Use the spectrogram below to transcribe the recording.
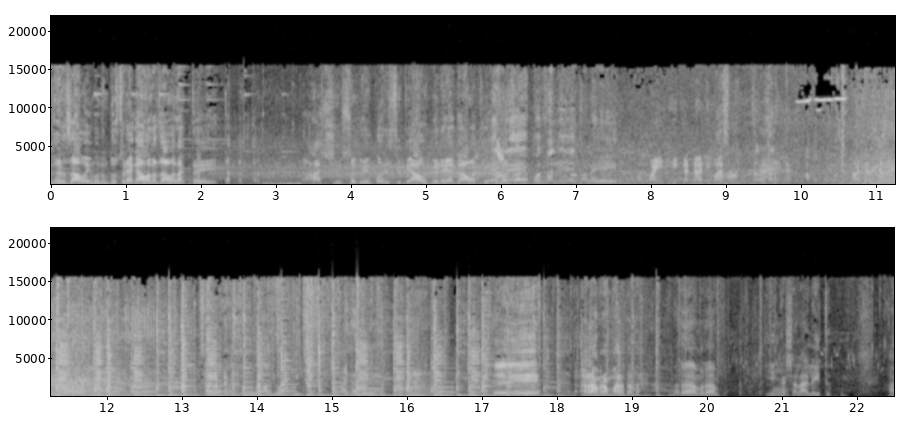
घर जावई म्हणून दुसऱ्या गावाला जावं लागतंय. अशी सगळी परिस्थिती अवघड आहे या गावातली तुला सांगतो. पॉइंट हिकडनं आली बस. काय झालं? रे. राम राम भारत दादा. राम राम. हे कशाला आलं इथं? आ-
